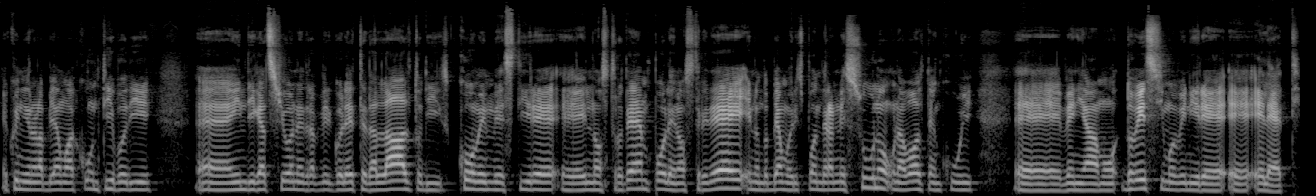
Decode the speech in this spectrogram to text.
e quindi non abbiamo alcun tipo di eh, indicazione, tra virgolette, dall'alto di come investire eh, il nostro tempo, le nostre idee e non dobbiamo rispondere a nessuno una volta in cui eh, veniamo, dovessimo venire eh, eletti.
